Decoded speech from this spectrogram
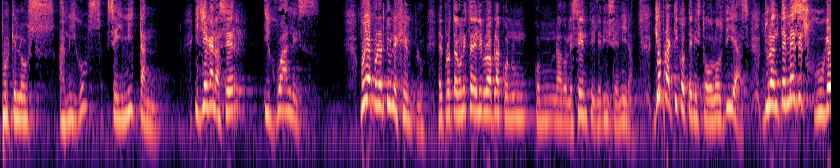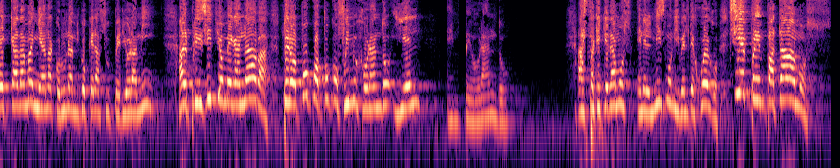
Porque los amigos se imitan y llegan a ser iguales. Voy a ponerte un ejemplo. El protagonista del libro habla con un, con un, adolescente y le dice, mira, yo practico tenis todos los días. Durante meses jugué cada mañana con un amigo que era superior a mí. Al principio me ganaba, pero poco a poco fui mejorando y él empeorando. Hasta que quedamos en el mismo nivel de juego. Siempre empatábamos.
